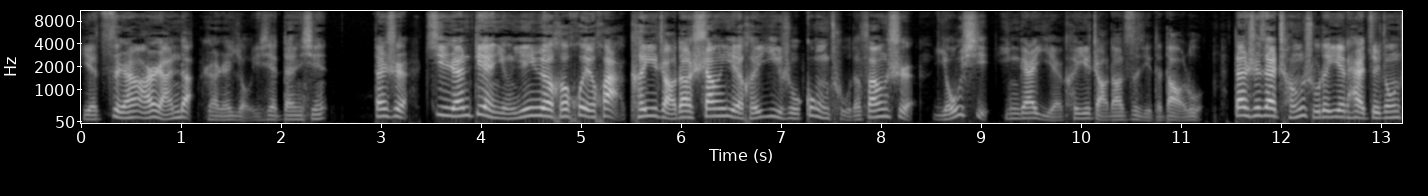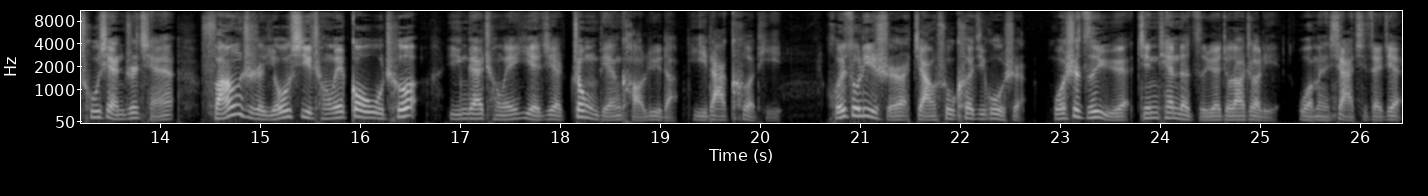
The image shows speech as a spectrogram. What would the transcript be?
也自然而然的让人有一些担心。但是，既然电影、音乐和绘画可以找到商业和艺术共处的方式，游戏应该也可以找到自己的道路。但是在成熟的业态最终出现之前，防止游戏成为购物车，应该成为业界重点考虑的一大课题。回溯历史，讲述科技故事，我是子宇。今天的子曰就到这里，我们下期再见。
